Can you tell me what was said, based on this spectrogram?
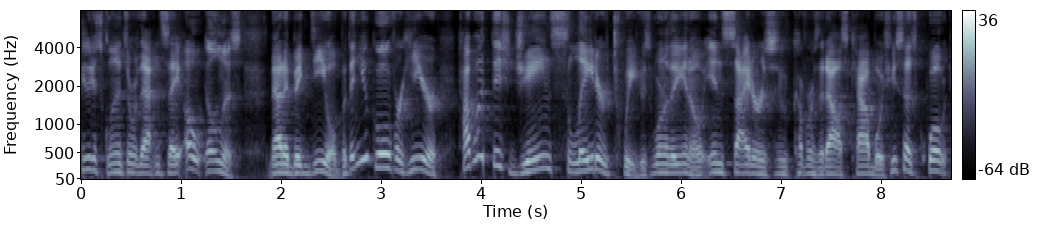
you just glance over that and say, oh, illness, not a big deal. But then you go over here. How about this Jane Slater tweet, who's one of the, you know, insiders who covers the Dallas Cowboys? She says, quote,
